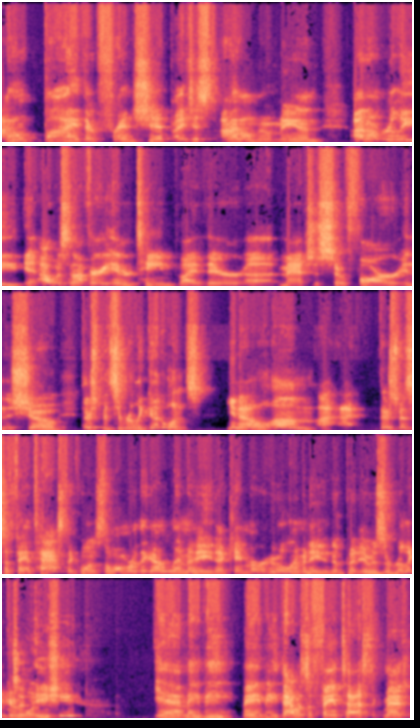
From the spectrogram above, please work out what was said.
I don't buy their friendship. I just I don't know, man. I don't really I was not very entertained by their uh matches so far in the show. There's been some really good ones, you know. Um I, I there's been some fantastic ones. The one where they got eliminated. I can't remember who eliminated them, but it was a really good Was one. Ishii? Yeah, maybe, maybe that was a fantastic match.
